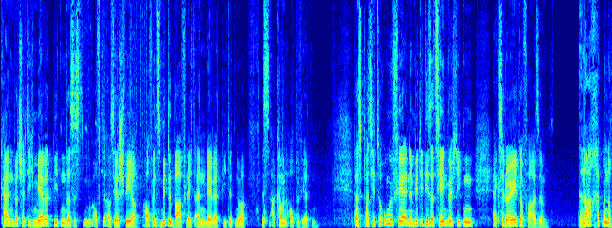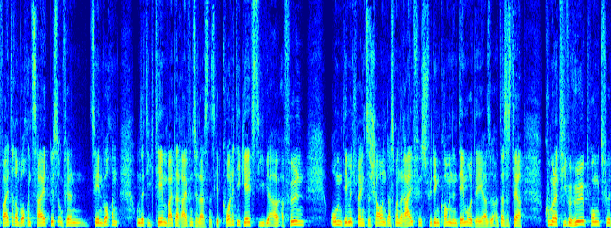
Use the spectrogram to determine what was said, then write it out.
keinen wirtschaftlichen Mehrwert bieten. Das ist oft auch sehr schwer. Auch wenn es mittelbar vielleicht einen Mehrwert bietet, nur das kann man auch bewerten. Das passiert so ungefähr in der Mitte dieser zehnwöchigen Accelerator-Phase. Danach hat man noch weitere Wochen Zeit, bis ungefähr zehn Wochen, um die Themen weiter reifen zu lassen. Es gibt Quality Gates, die wir erfüllen, um dementsprechend zu schauen, dass man reif ist für den kommenden Demo Day. Also das ist der kumulative Höhepunkt für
